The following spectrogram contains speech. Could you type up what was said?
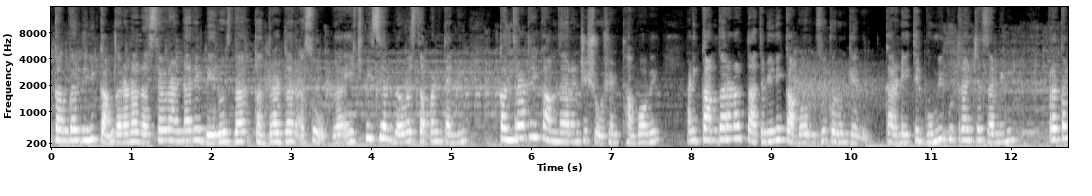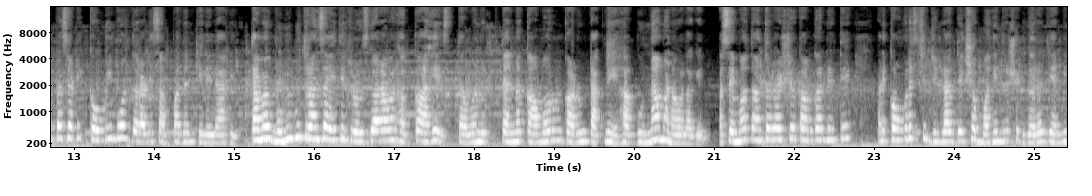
कामगार दिनी कामगारांना रस्त्यावर आणणारे बेरोजगार कंत्राटदार असो या एल व्यवस्थापन त्यांनी कंत्राटी कामगारांचे शोषण थांबवावे आणि कामगारांना तातडीने कामावर रुजू करून घ्यावे. कारण येथील भूमिपुत्रांच्या जमिनी प्रकल्पासाठी कवडीमोल दराने संपादन केलेले आहे. त्यामुळे भूमिपुत्रांचा येथील रोजगारावर हक्क आहेच. त्यावर त्यांना कामावरून काढून टाकणे हा गुन्हा म्हणावा लागेल असे मत आंतरराष्ट्रीय कामगार नेते आणि काँग्रेसचे जिल्हाध्यक्ष महेंद्र शेटगरत यांनी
